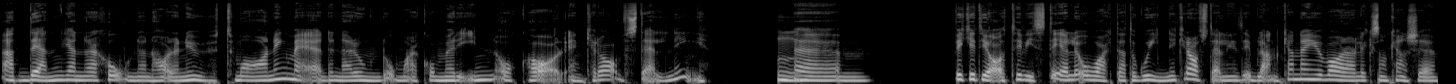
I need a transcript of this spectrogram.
Att den generationen har en utmaning med när ungdomar kommer in och har en kravställning. Mm. Ehm, vilket jag till viss del, oaktat att gå in i kravställningen, ibland kan den ju vara liksom kanske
